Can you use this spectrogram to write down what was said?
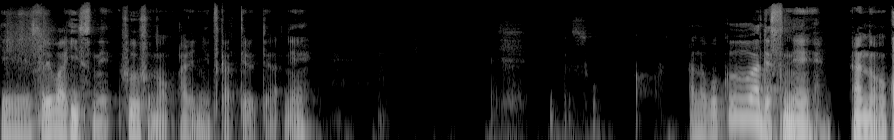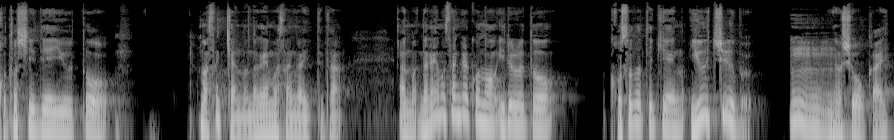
えー、それはいいですね。夫婦のあれに使ってるっていうのはね。そうかあの、僕はですね、あの、今年で言うと、まあ、さっきあの、長山さんが言ってた、あの、長山さんがこの、いろいろと子育て系の YouTube うんうんの紹介、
